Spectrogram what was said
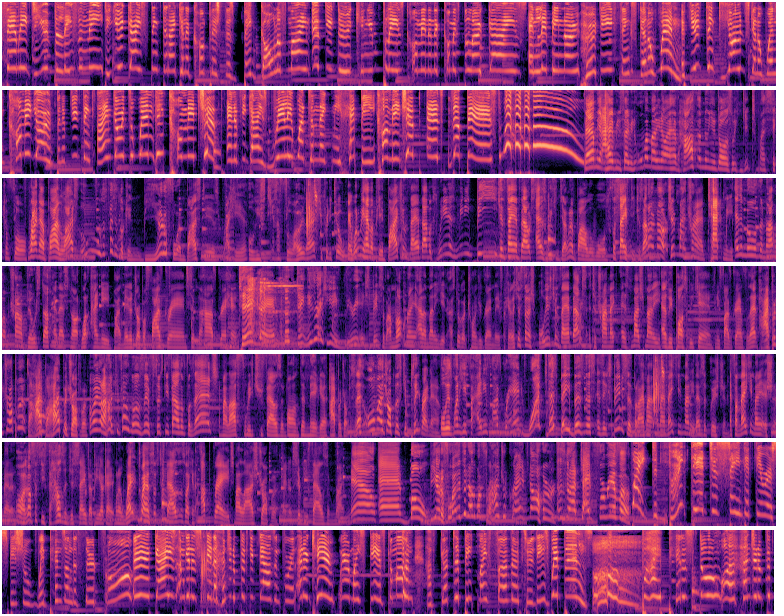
I have been saving all my money now. I have half a million dollars so we can get to my second floor. Right now, buy lights. Ooh, this place is looking beautiful. And buy stairs right here. All these stairs are floating. They're actually pretty cool. Okay, what do we have up here? Buy a conveyor belt because we need as many bee conveyor belts as we can get. I'm going to buy all the walls for safety because I don't know. Chip might try and attack me in the middle of the night when I'm trying to build stuff and that's not what I need. Buy a mega drop of five grand, seven and a half grand, 10 grand, 15. These are actually getting very expensive. I'm not running out of money yet. I still got 200 grand left. Okay, let's just finish all these conveyor belts to try and make as much money as we possibly can. 25 grand for that. Hyper dropper? The hyper hyper dropper. I've only got $100,000 left. 60,000 for that. And my last 42,000 on the mega hyper dropper. So that's all my droppers complete right now. Oh, there's one here for 85 grand? What? This bee business is expensive, but am I, am I making money? That's the question. If I'm making money, it shouldn't matter. Oh, I got 50,000 just saved up here. Okay, I'm gonna wait until I have 60,000 so I can upgrade my large dropper. Okay, I got 70,000 right now. And boom, beautiful. There's another one for 100 grand. No, this is gonna take forever. Wait, did my dad just say that there are special weapons on the third floor? Uh, guys, I'm gonna spend 150,000 for it. I don't care. Where are my stairs? Come on. I've got to beat my father to these weapons. buy pedestal or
